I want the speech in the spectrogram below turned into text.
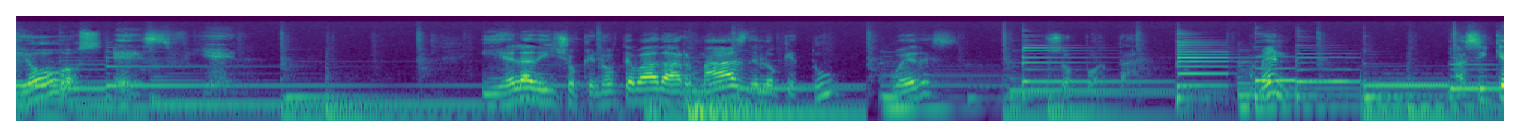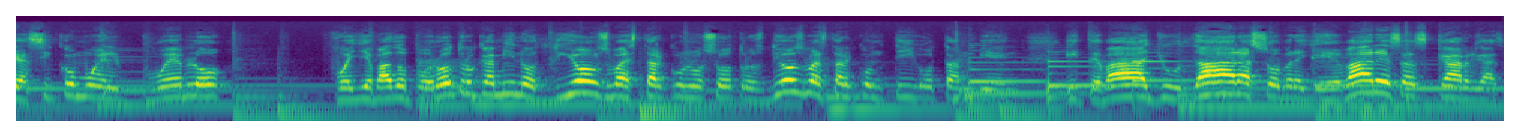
Dios es fiel. Y Él ha dicho que no te va a dar más de lo que tú puedes soportar. Amén. Así que así como el pueblo fue llevado por otro camino, Dios va a estar con nosotros, Dios va a estar contigo también y te va a ayudar a sobrellevar esas cargas.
